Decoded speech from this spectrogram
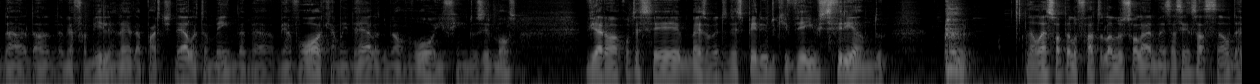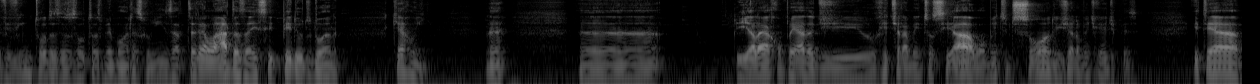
da, da, da, minha família, né, da parte dela também, da minha, minha avó, que é a mãe dela, do meu avô, enfim, dos irmãos vieram a acontecer mais ou menos nesse período que veio esfriando. Não é só pelo fato da luz solar, mas a sensação deve vir em todas as outras memórias ruins atreladas a esse período do ano, que é ruim, né? Uh, e ela é acompanhada de retiramento social, aumento de sono e geralmente ganho de peso. E tem a,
